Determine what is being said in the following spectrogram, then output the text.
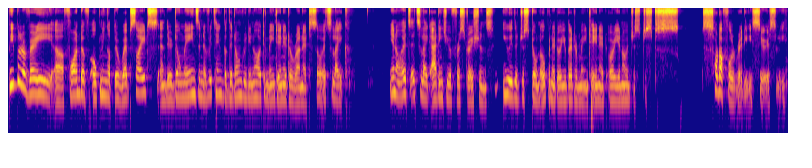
people are very uh, fond of opening up their websites and their domains and everything, but they don't really know how to maintain it or run it. So it's like, you know, it's it's like adding to your frustrations. You either just don't open it, or you better maintain it, or you know, just just sort of already seriously.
